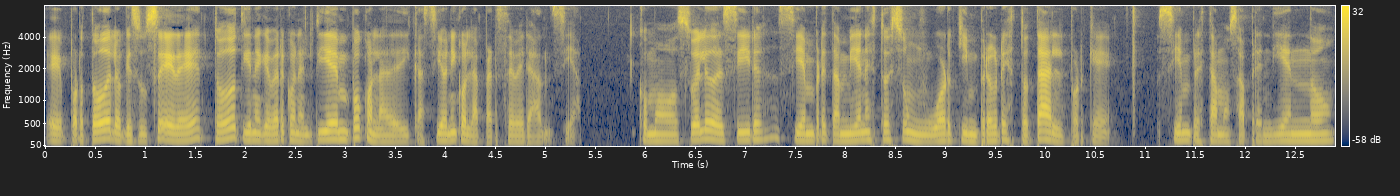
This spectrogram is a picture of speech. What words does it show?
eh, por todo lo que sucede, todo tiene que ver con el tiempo, con la dedicación y con la perseverancia. Como suelo decir siempre también, esto es un work in progress total, porque siempre estamos aprendiendo,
